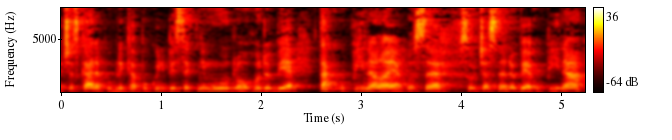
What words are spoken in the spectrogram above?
Česká republika, pokud by se k němu dlouhodobě tak upínala, jako se v současné době upíná,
